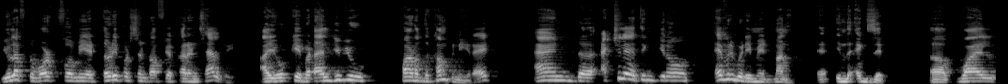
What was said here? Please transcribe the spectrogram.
you'll have to work for me at 30% of your current salary are you okay but i'll give you part of the company right and uh, actually i think you know everybody made money uh, in the exit uh, while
